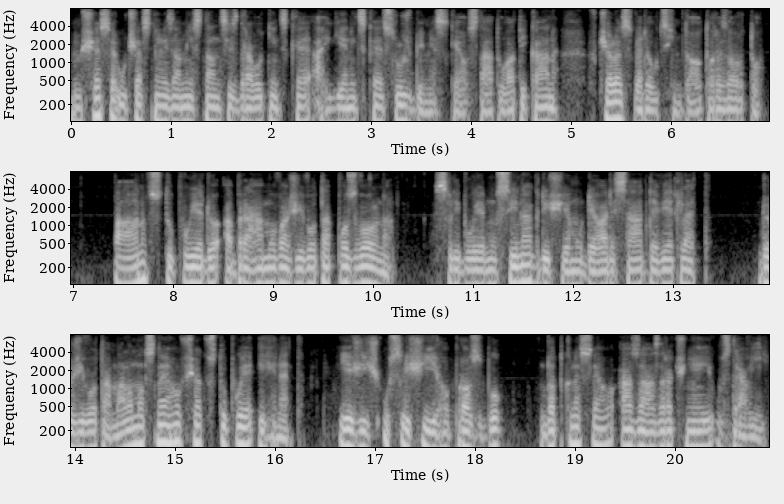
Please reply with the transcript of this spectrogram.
Mše se účastnili zaměstnanci zdravotnické a hygienické služby městského státu Vatikán v čele s vedoucím tohoto rezortu. Pán vstupuje do Abrahamova života pozvolna. Slibuje mu syna, když je mu 99 let. Do života malomocného však vstupuje i hned. Ježíš uslyší jeho prozbu, dotkne se ho a zázračně ji uzdraví.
